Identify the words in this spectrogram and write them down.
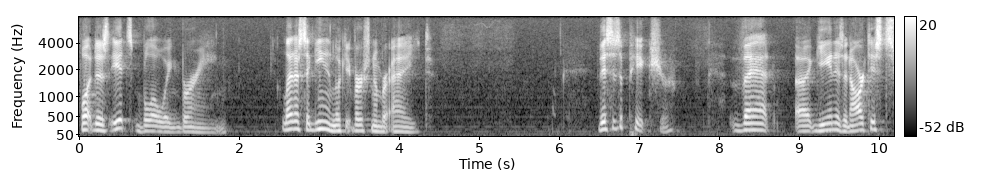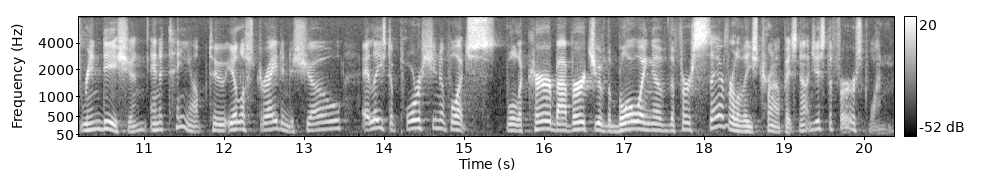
What does its blowing bring? Let us again look at verse number 8. This is a picture that, again, is an artist's rendition, an attempt to illustrate and to show at least a portion of what will occur by virtue of the blowing of the first several of these trumpets, not just the first one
